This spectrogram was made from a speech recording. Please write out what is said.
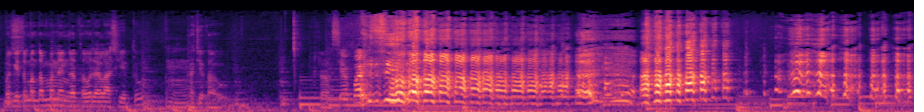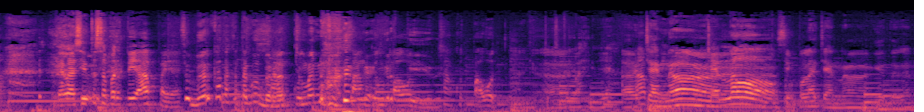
Bagi teman-teman yang nggak tahu relasi itu Hmm. kasih tahu. Relasi apa sih? Relasi itu seperti apa ya? Sebenarnya kata-kata gue berat cuman sangkut paut gitu. sangkut paut nah, gitu. Eh, ya. ya? channel. Channel. Simpelnya channel gitu kan.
